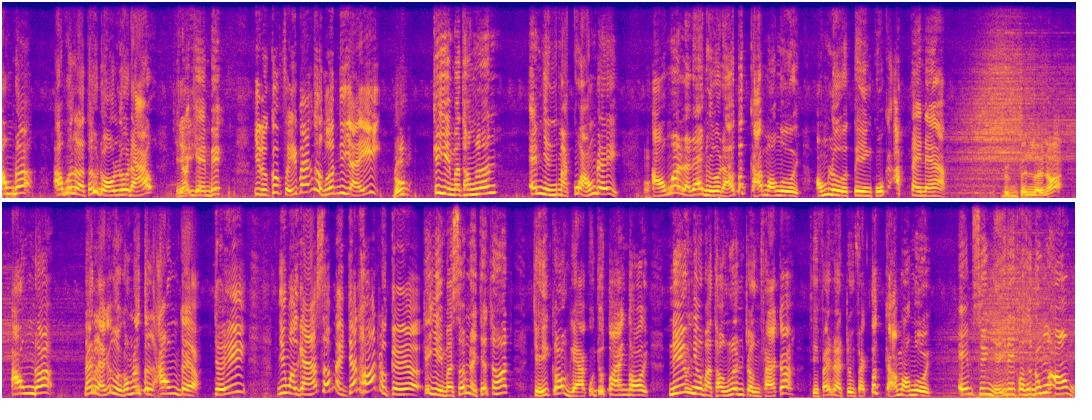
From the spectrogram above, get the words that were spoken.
Ông đó. Ông mới là thứ đồ lừa đảo. Chị nói cho em biết. Chị đừng có phỉ bán thần Linh như vậy. Đúng. Cái gì mà thần linh? Em nhìn mặt của ổng đi. Ổng á là đang lừa đảo tất cả mọi người. Ổng lừa tiền của cái ấp này nè. Đừng tin lời nó. Ông đó. Đáng lẽ cái người không đáng tin là ông kìa. Chị Nhưng mà gà sớm này chết hết rồi kìa. Cái gì mà sớm này chết hết? Chỉ có gà của chú Toan thôi. Nếu như mà thần linh trừng phạt á Thì phải là trừng phạt tất cả mọi người. Em suy nghĩ đi coi thử đúng không?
